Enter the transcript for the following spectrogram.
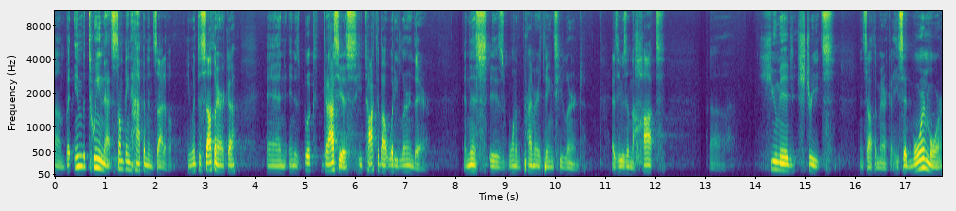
Um, but in between that, something happened inside of him. He went to South America, and in his book, Gracias, he talked about what he learned there. And this is one of the primary things he learned as he was in the hot, uh, humid streets in South America. He said, More and more,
